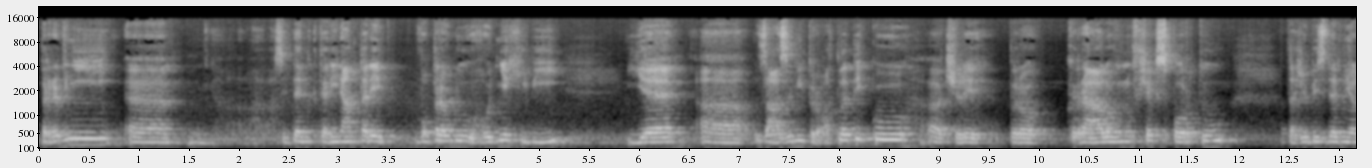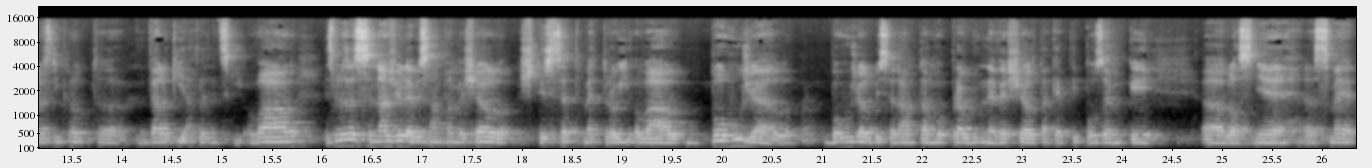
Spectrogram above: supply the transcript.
první, eh, asi ten, který nám tady opravdu hodně chybí, je zázemí pro atletiku, čili pro královnu všech sportů, takže by zde měl vzniknout velký atletický ovál. My jsme se snažili, aby se nám tam vešel 400 metrový ovál. Bohužel, bohužel by se nám tam opravdu nevešel, tak jak ty pozemky vlastně jsme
